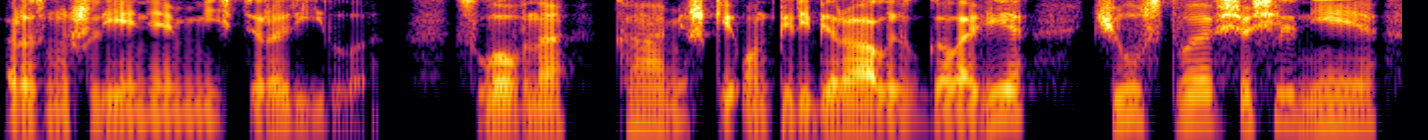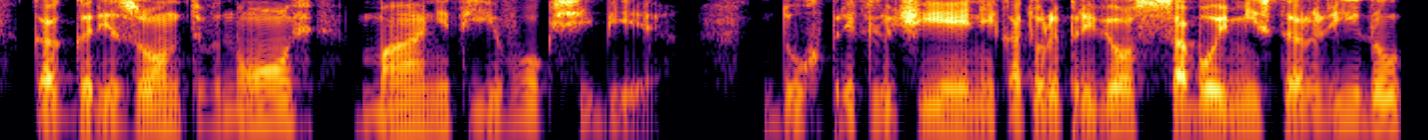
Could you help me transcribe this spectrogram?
размышлениям мистера Ридла, словно камешки, он перебирал их в голове, чувствуя все сильнее, как горизонт вновь манит его к себе. Дух приключений, который привез с собой мистер Ридл,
